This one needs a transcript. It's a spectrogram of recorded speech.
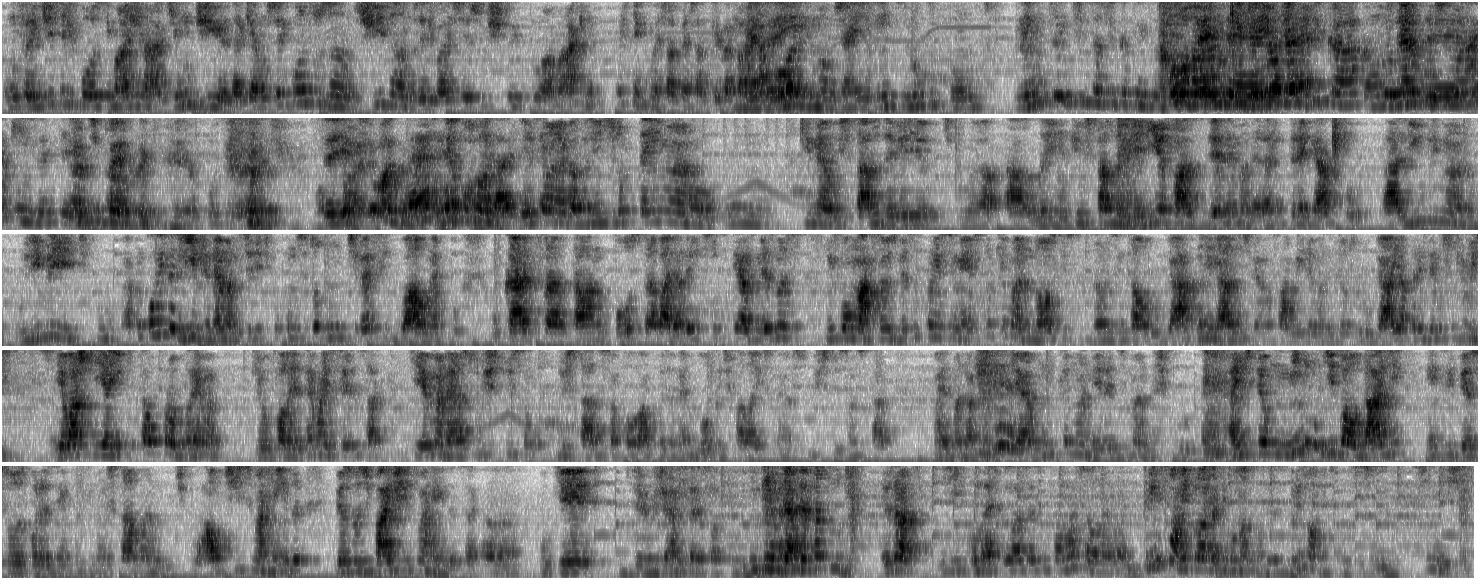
um frentista de posto imaginar que um dia, daqui a não sei quantos anos, X anos, ele vai ser substituído por uma máquina, ele tem que começar a pensar no que ele vai fazer Mas aí, agora. irmão, já entra em outro ponto. Nenhum frentista fica pensando, Com porra, ano que certeza, vem eu quero é. ficar, Com eu quero certeza, continuar Com aqui. certeza. É, tipo, tipo, é, tem oportunidade. Isso aí é foda, É, mano. não tem oportunidade. Esse é o negócio, a gente não tem, mano, um. Que né, o Estado deveria, tipo, a, a lei, o que o Estado deveria fazer, né, mano, era entregar, tipo, a livre, mano, o livre, tipo, a concorrência livre, né, mano? Seria, tipo, como se todo mundo tivesse igual, né, pô. O cara que tá lá no posto trabalhando, ele tinha que ter as mesmas informações, os mesmos conhecimentos do que, mano, nós que estudamos em tal lugar, tá ligado? Tivemos família, mano, de outro lugar e aprendemos tudo isso. E eu acho que aí que tá o problema, que eu falei até mais cedo, sabe? Que, mano, é a substituição do Estado, isso é uma co- uma coisa né, louca de falar isso, né? A substituição do Estado. Mas, mano, eu acredito que é a única maneira de, mano, tipo, a gente ter um mínimo de igualdade entre pessoas, por exemplo, que vão estar, mano, tipo, altíssima renda e pessoas de baixíssima renda, sabe? Aham. Porque, Em termos de acesso a tudo. em termos de acesso a tudo. Exato. E começa pelo acesso à informação, né, mano? Principalmente pelo acesso à informação. certeza. Principalmente. Sim. Sinistro.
